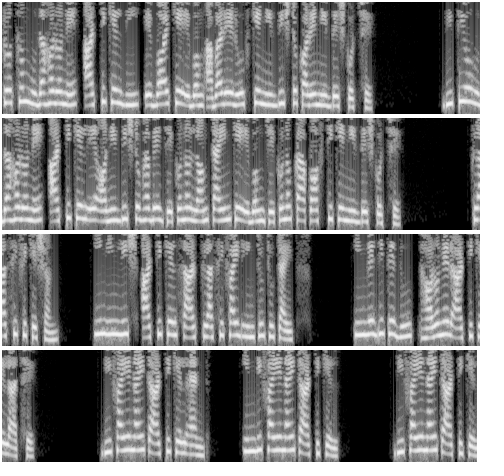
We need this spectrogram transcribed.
প্রথম উদাহরণে, আর্টিকেল দি, এ বয়কে এবং আবার এ রুফকে নির্দিষ্ট করে নির্দেশ করছে। দ্বিতীয় উদাহরণে, আর্টিকেল এ অনির্দিষ্টভাবে যেকোনো লং টাইমকে এবং যেকোনো কাপ অফ টিকে নির্দেশ করছে। Classification in English articles are classified into two types ইংরেজিতে দু ধরনের আর্টিকেল আছে। Definite article and indefinite article definite article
